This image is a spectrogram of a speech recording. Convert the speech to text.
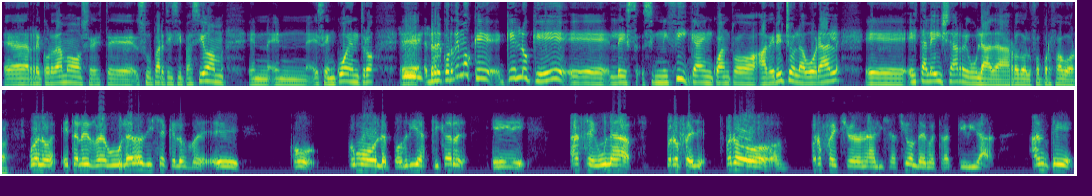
Eh, recordamos este, su participación en, en ese encuentro. Sí. Eh, recordemos qué es lo que eh, les significa en cuanto a derecho laboral eh, esta ley ya regulada, Rodolfo, por favor. Bueno, esta ley regulada dice que los... Eh, ¿cómo, ¿Cómo le podría explicar? hace una profe pro, profesionalización de nuestra actividad. Antes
